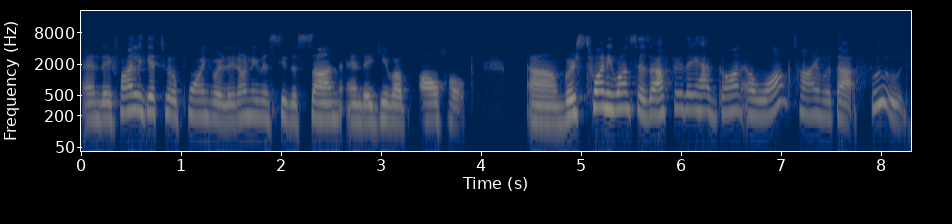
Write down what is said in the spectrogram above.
and they finally get to a point where they don't even see the sun, and they give up all hope. Um, verse 21 says, After they had gone a long time without food,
